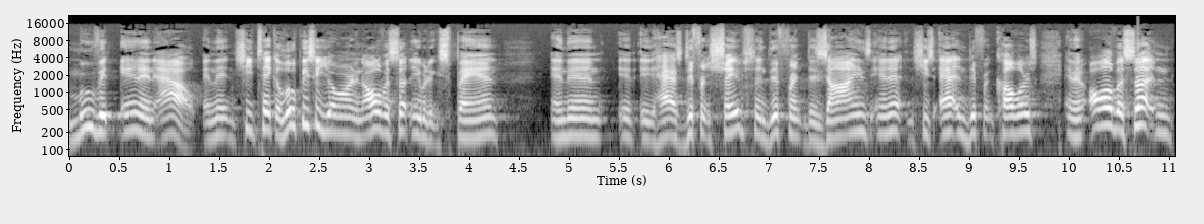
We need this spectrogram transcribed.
move it in and out. And then she'd take a little piece of yarn and all of a sudden it would expand and then it, it, has different shapes and different designs in it. She's adding different colors. And then all of a sudden,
